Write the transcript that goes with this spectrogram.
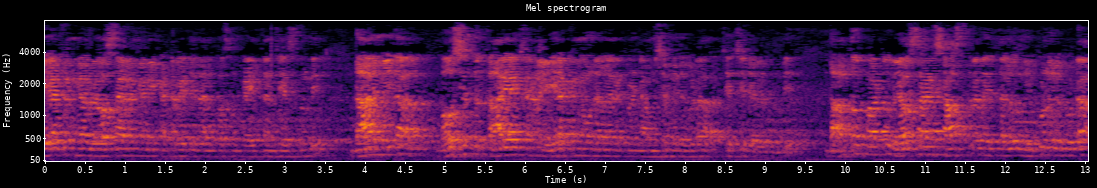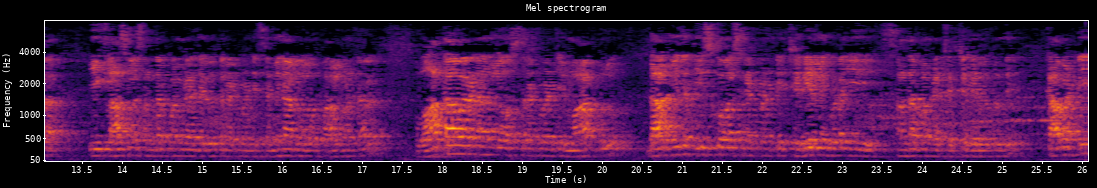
ఏ రకంగా వ్యవసాయ రంగాన్ని కట్టబెట్టే దానికోసం ప్రయత్నం చేస్తుంది. దాని మీద భవిష్యత్తు కార్యాచరణ ఏ రకంగా ఉండాలనేటువంటి అంశం మీద కూడా చర్చ జరుగుతుంది. దాంతో పాటు వ్యవసాయ శాస్త్రవేత్తలు నిపుణులు కూడా ఈ క్లాసుల సందర్భంగా జరుగుతున్న సెమినార్లలో పాల్గొంటారు. వాతావరణంలో వస్తున్నటువంటి మార్పులు దాని మీద తీసుకోవాల్సినటువంటి చర్యల్ని కూడా ఈ సందర్భంగా చర్చ జరుగుతుంది. కాబట్టి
